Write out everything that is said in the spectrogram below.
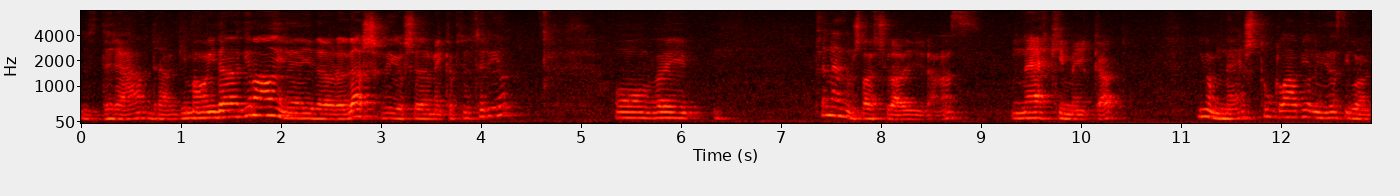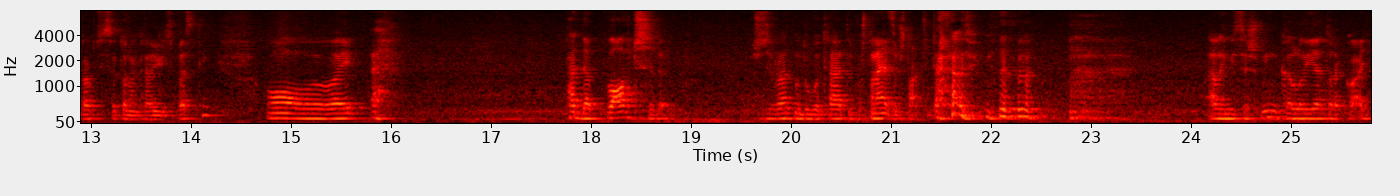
Zdrav, dragi moji, dragi moji, i dobrodošli u još jedan make-up tutorial. Ovaj, sad ne znam šta ću raditi danas. Neki make-up. Imam nešto u glavi, ali nisam siguran kako će se to na kraju ispasti. Ovaj, eh. Pa da počnem. Što će vratno dugo trajati, pošto ne znam šta ću da radim. ali mi se šminkalo i eto rekao, ajde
